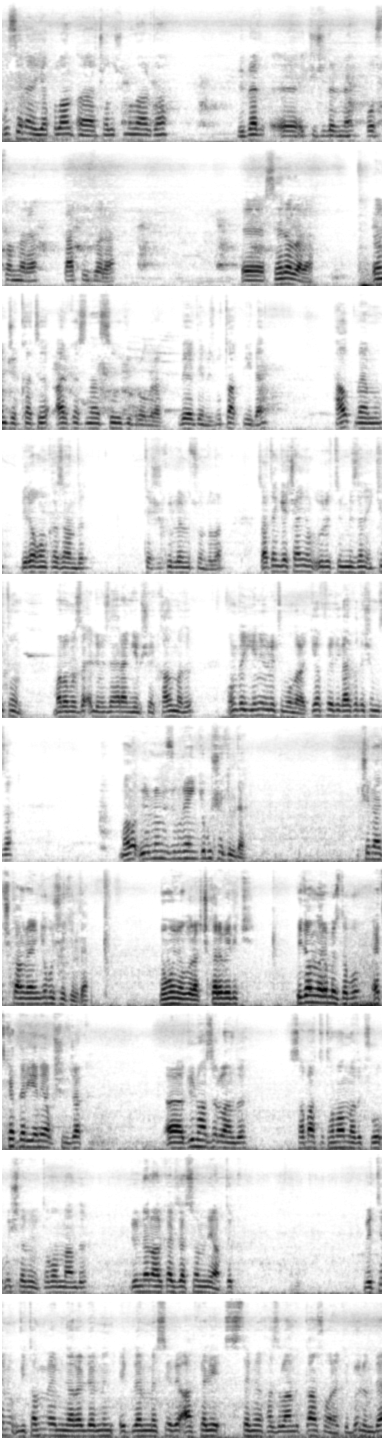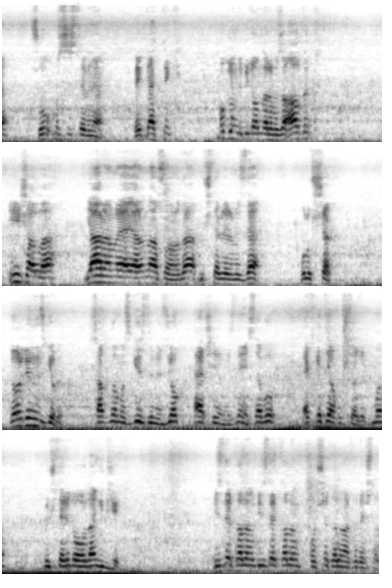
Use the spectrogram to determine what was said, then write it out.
Bu sene yapılan e, çalışmalarda biber e, ekicilerine, bostanlara, karpuzlara, e, seralara önce katı arkasından sıvı gübre olarak verdiğimiz bu takviyeden halk memnun 1'e 10 kazandı. Teşekkürlerini sundular. Zaten geçen yıl üretimimizden 2 ton malımızda elimizde herhangi bir şey kalmadı. Onu da yeni üretim olarak yapıyorduk arkadaşımıza. Mal ürünümüzün rengi bu şekilde. İçinden çıkan rengi bu şekilde. Numune olarak çıkarıverdik. Bidonlarımız da bu. Etiketleri yeni yapışılacak. Ee, dün hazırlandı. Sabah da tamamladık. Soğutma işlemi tamamlandı. Dünden alkalizasyonunu yaptık. Vitamin, vitamin ve minerallerinin eklenmesi ve alkali sistemi hazırlandıktan sonraki bölümde soğutma sistemine beklettik. Bugün de bidonlarımızı aldık. İnşallah yarın veya yarından sonra da müşterilerimizle buluşacak. Gördüğünüz gibi saklımız gizlimiz yok. Her şeyimiz neyse bu etiketi yapıştırdık mı müşteri de oradan gidecek. Bizde kalın bizde kalın. Hoşça kalın arkadaşlar.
